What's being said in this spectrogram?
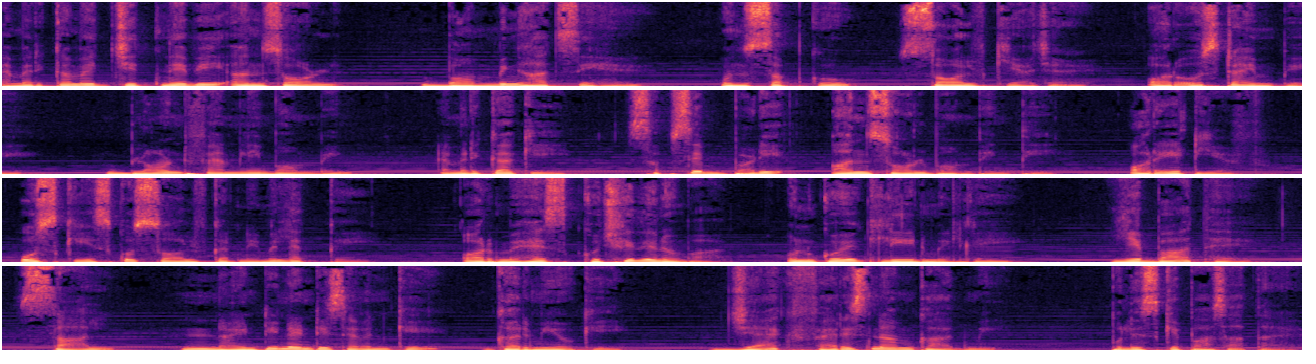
अमेरिका में जितने भी अनसॉल्व बॉम्बिंग हादसे हैं, उन सबको सॉल्व किया जाए। और उस टाइम पे ब्लॉन्ड फैमिली बॉम्बिंग अमेरिका की सबसे बड़ी अनसॉल्व बॉम्बिंग थी और एटीएफ उस केस को सॉल्व करने में लग गई। और महज कुछ ही दिनों बाद उनको एक लीड मिल गई। ये बात है साल 1997 के गर्मियों की। जैक फेरिस नाम का आदमी पुलिस के पास आता है।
